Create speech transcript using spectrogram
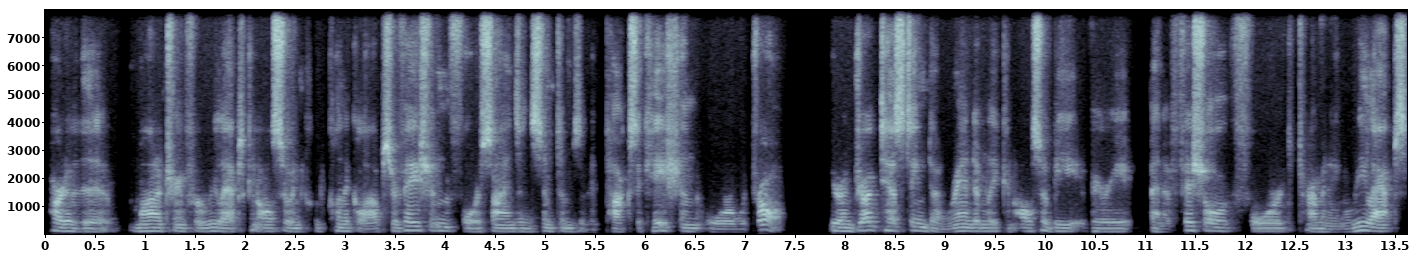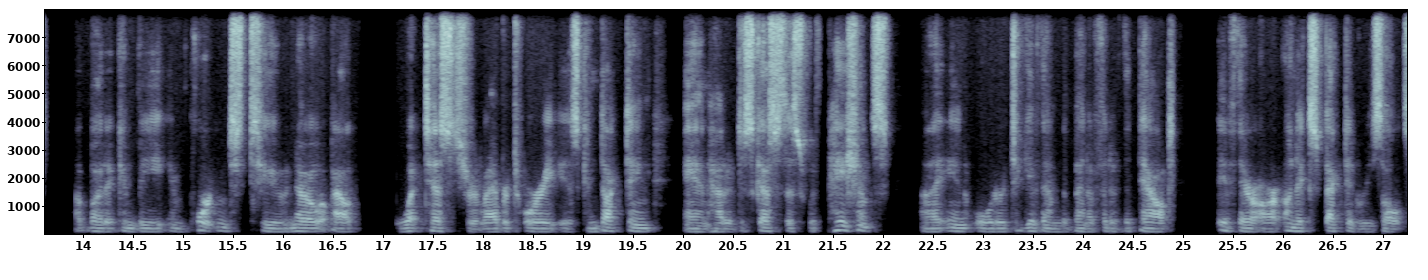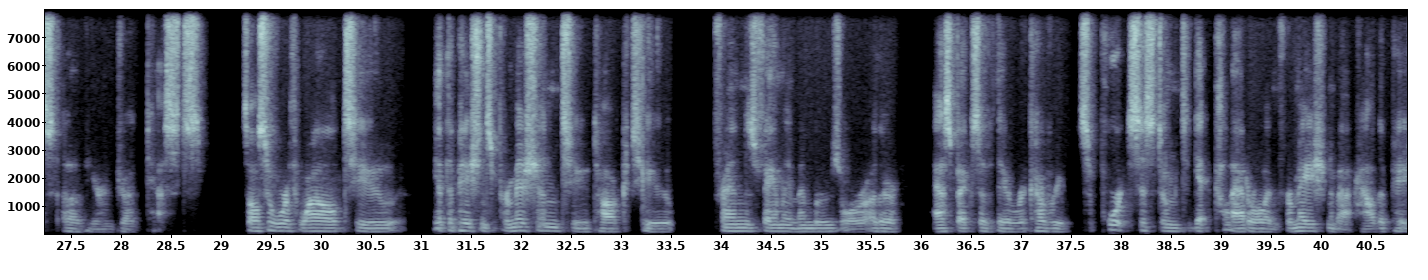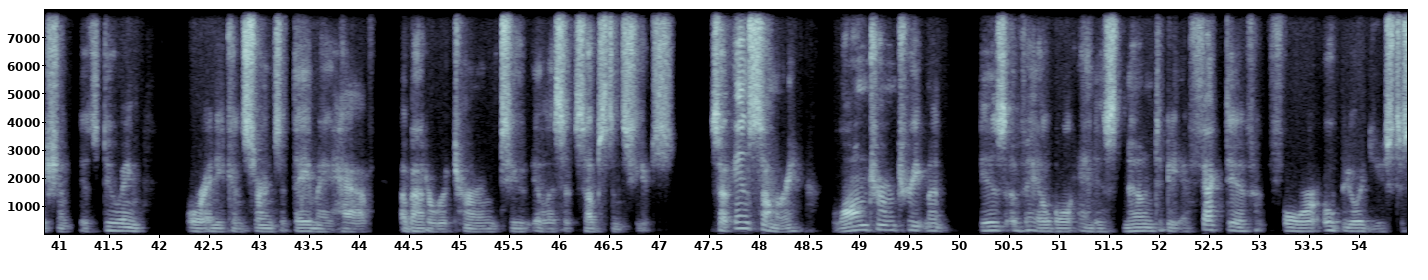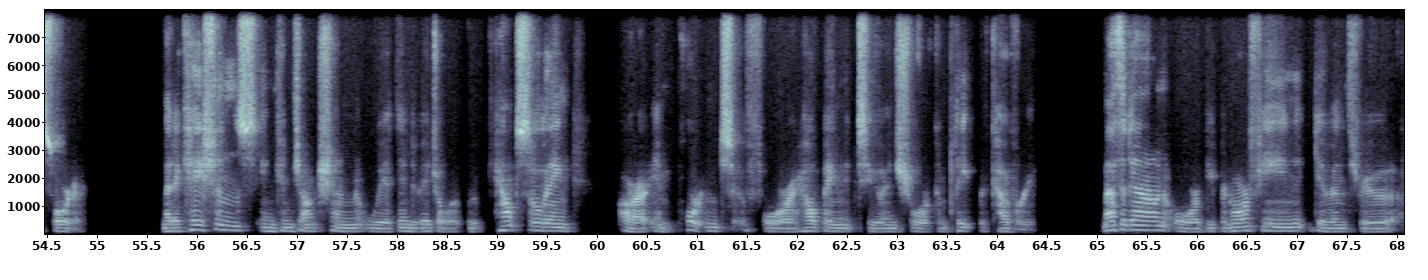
Part of the monitoring for relapse can also include clinical observation for signs and symptoms of intoxication or withdrawal. Urine drug testing done randomly can also be very beneficial for determining relapse, but it can be important to know about what tests your laboratory is conducting and how to discuss this with patients uh, in order to give them the benefit of the doubt if there are unexpected results of urine drug tests. It's also worthwhile to get the patient's permission to talk to friends, family members, or other aspects of their recovery support system to get collateral information about how the patient is doing or any concerns that they may have about a return to illicit substance use. So, in summary, long term treatment is available and is known to be effective for opioid use disorder. Medications, in conjunction with individual or group counseling, are important for helping to ensure complete recovery. Methadone or buprenorphine, given through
